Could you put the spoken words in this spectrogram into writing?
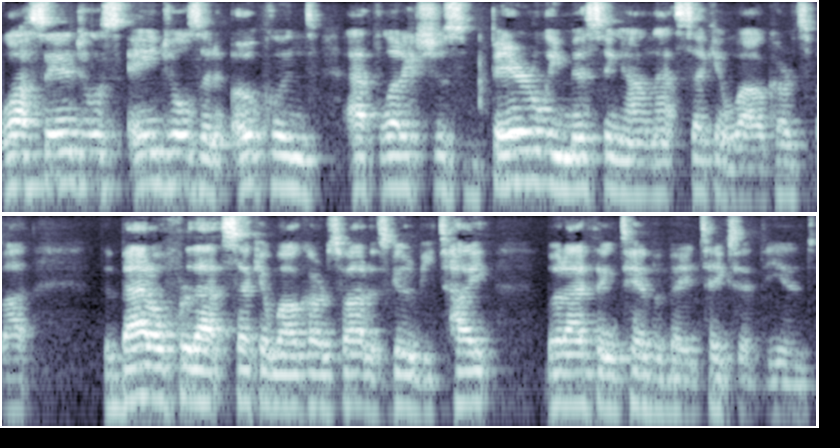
Los Angeles Angels and Oakland Athletics just barely missing on that second wild card spot. The battle for that second wild card spot is going to be tight, but I think Tampa Bay takes it at the end.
